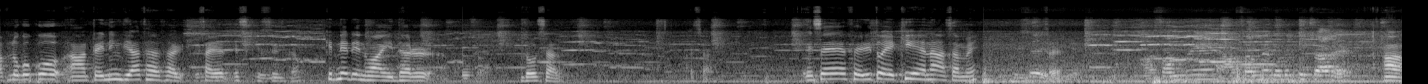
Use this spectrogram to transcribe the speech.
आप लोगों को आ, ट्रेनिंग दिया था शायद इस चीज़ का कितने दिन हुआ इधर दो साल। अच्छा ऐसे फेरी तो एक ही है ना आसाम में। आसाम में आसाम में बोले तो चार है। हाँ।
